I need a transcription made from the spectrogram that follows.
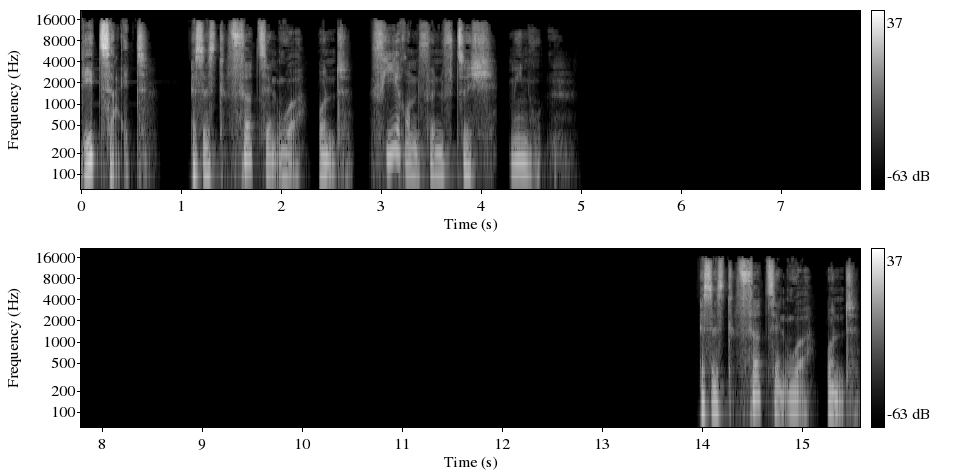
Die Zeit. Es ist vierzehn Uhr und vierundfünfzig Minuten. Es ist vierzehn Uhr und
